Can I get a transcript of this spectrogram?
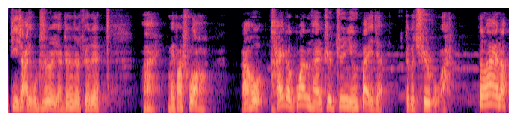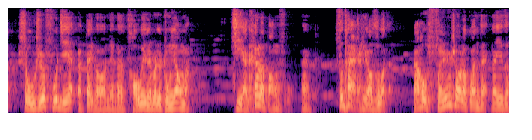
地下有知，也真是觉得，哎，没法说哈。然后抬着棺材至军营拜见，这个屈辱啊！邓艾呢，手执符节，啊，代表那个曹魏那边的中央嘛。解开了绑缚，哎，姿态还是要做的。然后焚烧了棺材，那意思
